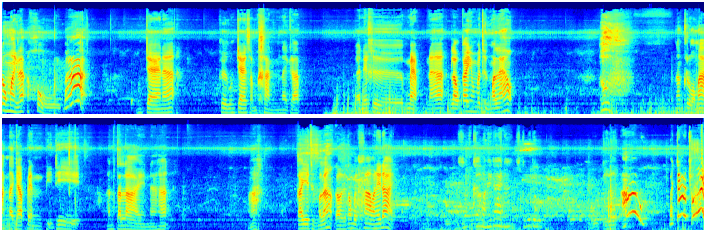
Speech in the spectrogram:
ลงมาอีกแล้วโอ้โหบ้า กุญแจนะ คือกุญแจสำคัญนะครับ อันนี้คือแมปนะฮะ เราใกล้มาถึงมันแล้วน่ากลัวมากนะครับ เป็นผีที่อันตรายนะฮะอะ ใกล้จะถึงมาแล้ว เราจะต้องไปฆ่ามันให้ได้ฆ่ามันให้ได้นะสกูดูโอเลยอ้าวพระเจ้าช่วย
